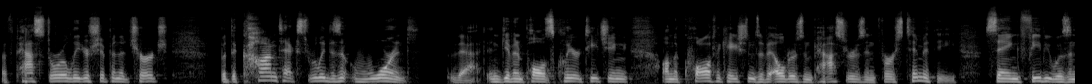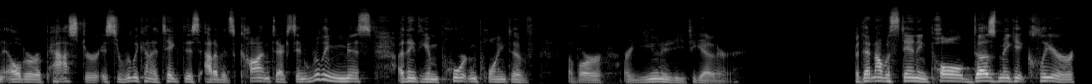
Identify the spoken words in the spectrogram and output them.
of pastoral leadership in the church, but the context really doesn't warrant that. And given Paul's clear teaching on the qualifications of elders and pastors in 1 Timothy, saying Phoebe was an elder or pastor is to really kind of take this out of its context and really miss, I think, the important point of, of our, our unity together. But that notwithstanding, Paul does make it clear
